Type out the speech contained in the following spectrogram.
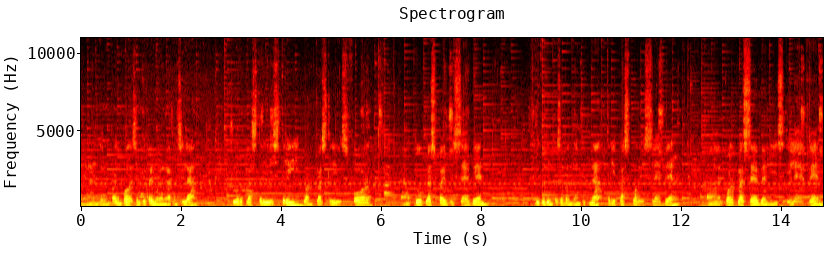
Ayan, ganun pa rin po. Simplify muna natin sila. 0 plus 3 is 3, 1 plus 3 is 4, uh, 2 plus 5 is 7. Dito din po sa bandang gitna, 3 plus 4 is 7, uh, 4 plus 7 is 11.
